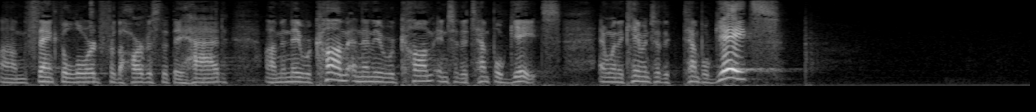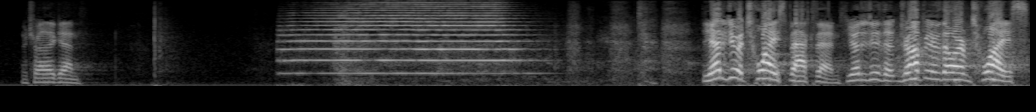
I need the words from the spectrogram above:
um, thank the Lord for the harvest that they had. Um, and they would come, and then they would come into the temple gates. And when they came into the temple gates, let me try that again. You had to do it twice back then. You had to do the dropping of the arm twice,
